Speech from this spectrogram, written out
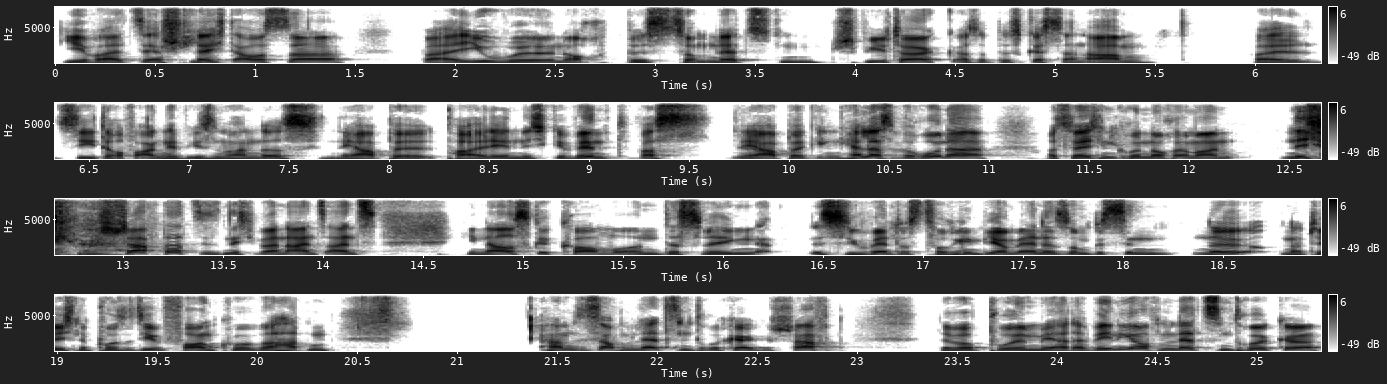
jeweils sehr schlecht aussah bei Juve noch bis zum letzten Spieltag, also bis gestern Abend, weil sie darauf angewiesen waren, dass Neapel parallel nicht gewinnt, was. Neapel gegen Hellas Verona aus welchen Gründen auch immer nicht geschafft hat. Sie sind nicht über ein 1-1 hinausgekommen und deswegen ist Juventus Turin, die am Ende so ein bisschen eine, natürlich eine positive Formkurve hatten, haben sie es auf dem letzten Drücker geschafft. Liverpool mehr oder weniger auf dem letzten Drücker,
